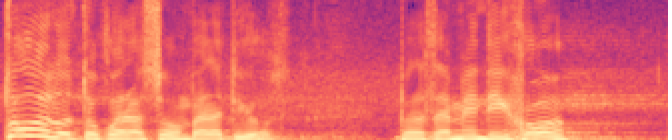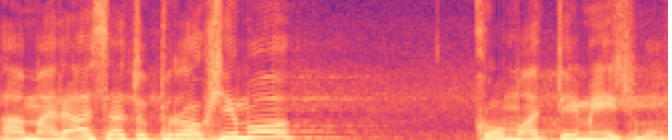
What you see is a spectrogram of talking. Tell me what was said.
todo tu corazón para Dios. Pero también dijo, amarás a tu prójimo como a ti mismo.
